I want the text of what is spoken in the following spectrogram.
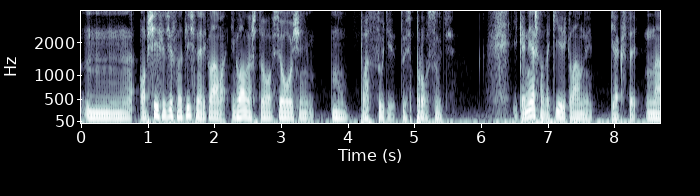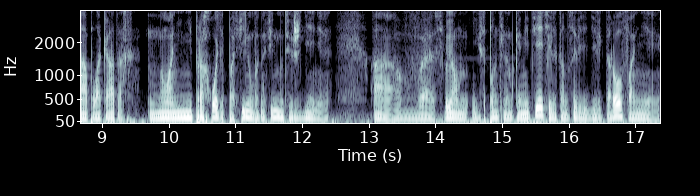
М-м, вообще, если честно, отличная реклама. И главное, что все очень, ну, по сути, то есть про суть. И, конечно, такие рекламные тексты на плакатах, но они не проходят по фильму, в этом фильме утверждения. А в своем исполнительном комитете или там совете директоров они,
